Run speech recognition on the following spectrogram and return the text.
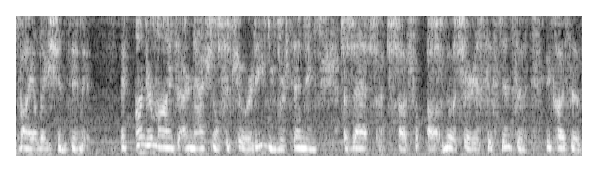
violations in it. It undermines our national security. We were sending that military assistance because of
